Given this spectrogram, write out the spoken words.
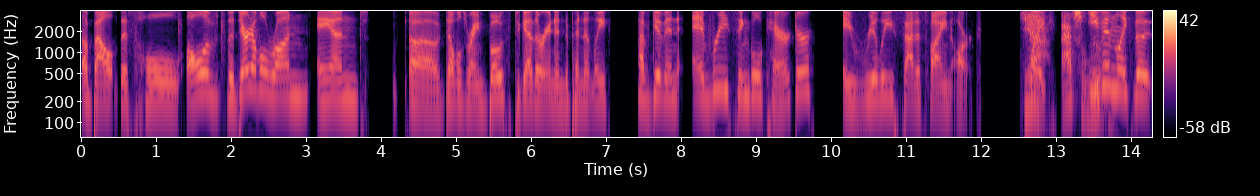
about this whole all of the Daredevil run and uh Devil's Reign both together and independently have given every single character a really satisfying arc. Yeah. Like, absolutely. Even like the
